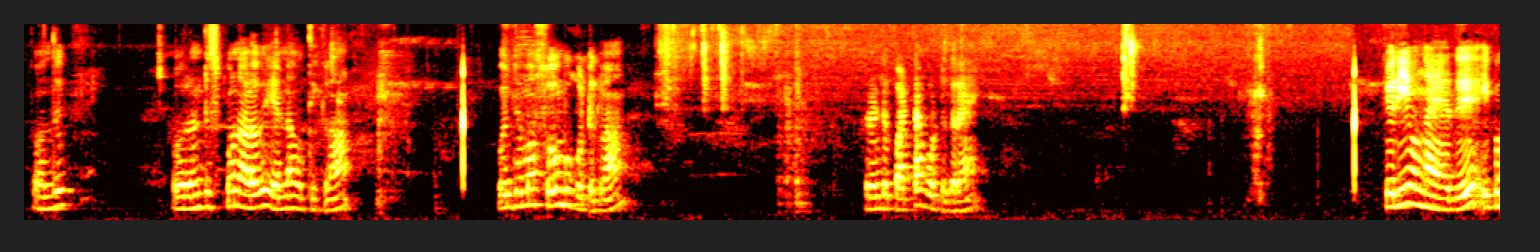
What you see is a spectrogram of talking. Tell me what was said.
இப்போ வந்து ஒரு ரெண்டு ஸ்பூன் அளவு எண்ணெய் ஊற்றிக்கலாம் கொஞ்சமாக சோம்பு போட்டுக்கலாம். ரெண்டு பட்டை போட்டுக்கிறேன். பெரிய வெங்காயம் அது. இப்போ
